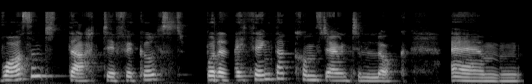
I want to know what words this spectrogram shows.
wasn't that difficult but I think that comes down to luck. Um,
